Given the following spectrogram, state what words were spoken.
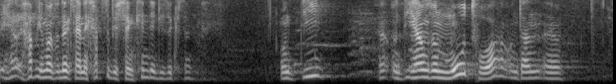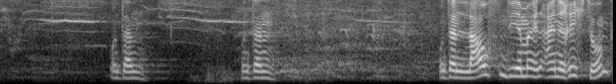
ich habe immer so eine kleine Katze geschenkt. Kennt ihr diese kleine? Und die und die haben so einen Motor und dann, äh, und dann, und dann, und dann laufen die immer in eine Richtung.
